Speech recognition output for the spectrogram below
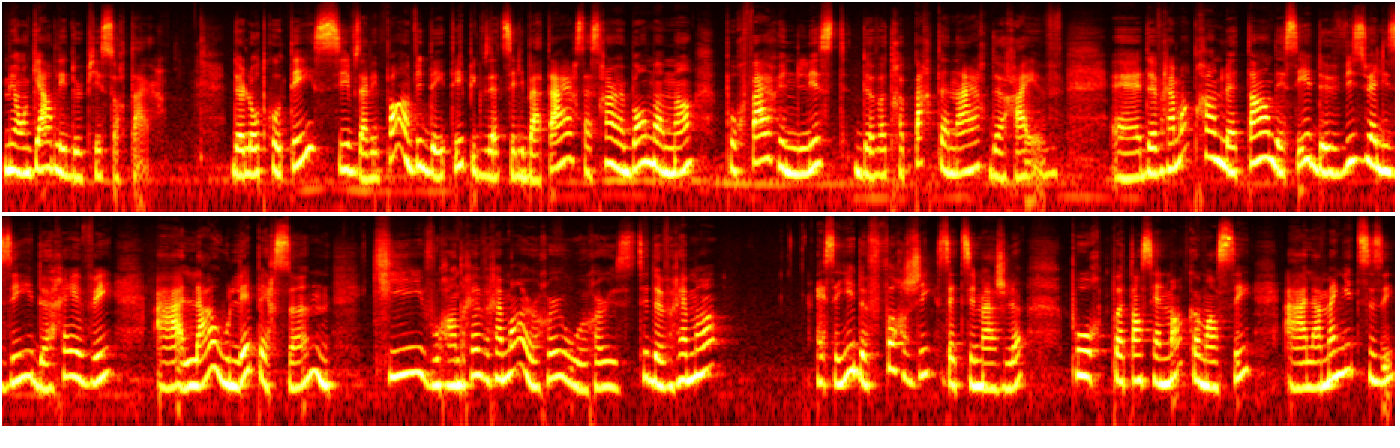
mais on garde les deux pieds sur terre. De l'autre côté, si vous n'avez pas envie dater puis que vous êtes célibataire, ça sera un bon moment pour faire une liste de votre partenaire de rêve. Euh, de vraiment prendre le temps d'essayer de visualiser, de rêver à là où les personnes qui vous rendraient vraiment heureux ou heureuse. De vraiment essayer de forger cette image-là pour potentiellement commencer à la magnétiser.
